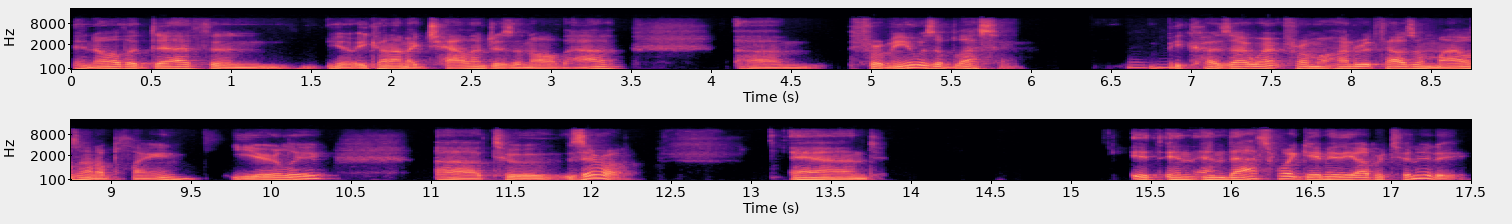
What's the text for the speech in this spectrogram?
and all the death and you know economic challenges and all that. Um, for me, it was a blessing mm-hmm. because I went from hundred thousand miles on a plane yearly uh, to zero, and it and, and that's what gave me the opportunity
